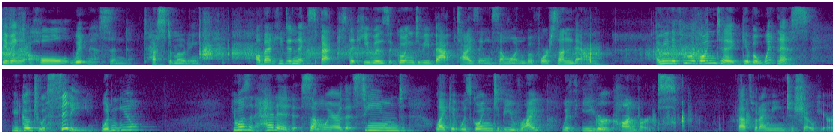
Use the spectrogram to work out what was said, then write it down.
giving a whole witness and testimony. I'll bet he didn't expect that he was going to be baptizing someone before sundown. I mean, if you were going to give a witness, you'd go to a city, wouldn't you? He wasn't headed somewhere that seemed like it was going to be ripe with eager converts. That's what I mean to show here.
